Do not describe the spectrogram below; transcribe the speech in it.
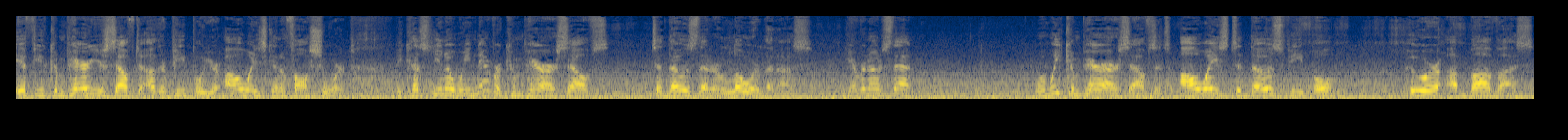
If you compare yourself to other people, you're always going to fall short. Because, you know, we never compare ourselves to those that are lower than us. You ever notice that? When we compare ourselves, it's always to those people who are above us,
